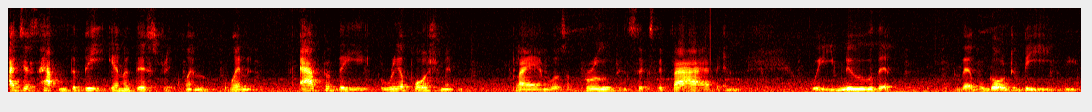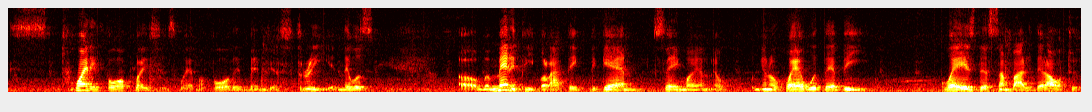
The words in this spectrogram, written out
I just happened to be in a district when, when after the reapportionment plan was approved in 65 and we knew that there were going to be these 24 places where before there'd been just three and there was uh, many people I think began saying well you know where would there be where is there somebody that ought to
